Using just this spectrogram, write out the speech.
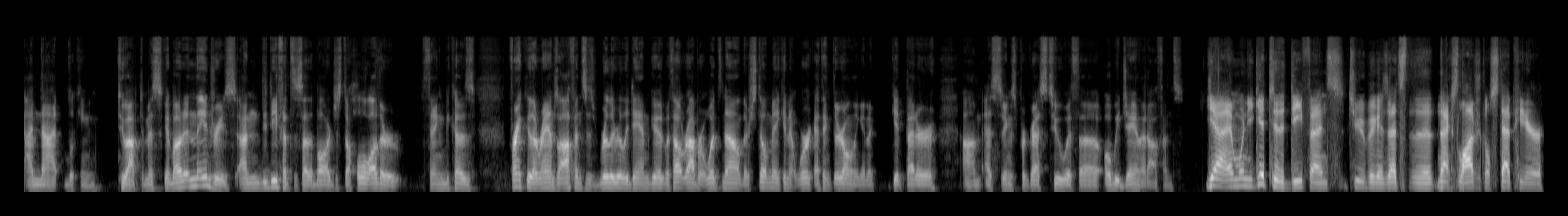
I'm not looking too optimistic about it. And the injuries on the defensive side of the ball are just a whole other thing because frankly, the Rams offense is really, really damn good. Without Robert Woods now, they're still making it work. I think they're only going to get better um, as things progress too with uh, OBJ in that offense. Yeah, and when you get to the defense too, because that's the next logical step here,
